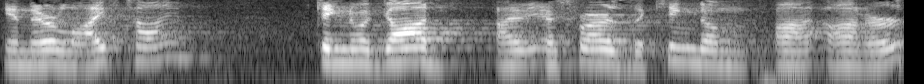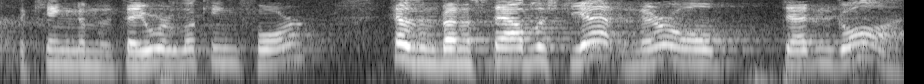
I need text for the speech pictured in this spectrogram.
in their lifetime? Kingdom of God, as far as the kingdom on earth, the kingdom that they were looking for, hasn't been established yet, and they're all dead and gone.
